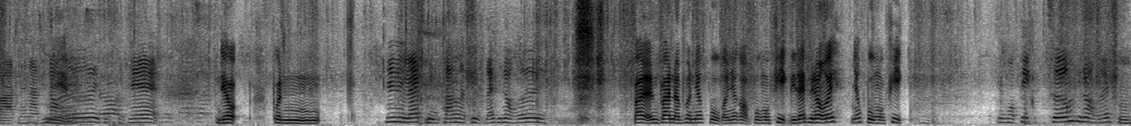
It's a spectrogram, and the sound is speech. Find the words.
บาทเนี่ยนะพี่น้องแม่น เอ้ยถูกแท้เดี๋ยวเพิ่นนี่นี่แหละปลูกครั้งน่ะถูกได้พี่น้องเอ้ยป้านป้านน่ะเพิ่นยังปลูกอันยังก็ปลูกหมกพริกดีได้พี่น้องเอ้ยยังปลูกหมกพริก ปลูกมะพริกเสริมพี่น้องเลยอืม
